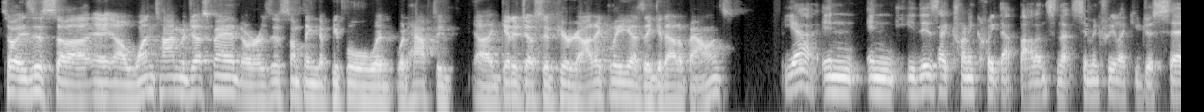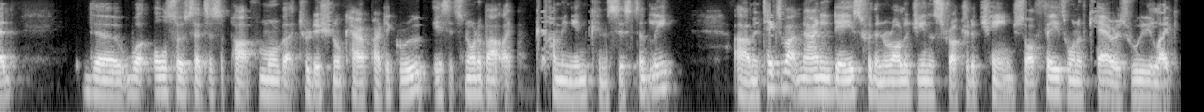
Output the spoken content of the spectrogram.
So is this uh, a one-time adjustment or is this something that people would would have to uh, get adjusted periodically as they get out of balance yeah and and it is like trying to create that balance and that symmetry like you just said the what also sets us apart from more of that traditional chiropractic route is it's not about like coming in consistently um, it takes about 90 days for the neurology and the structure to change. So our phase one of care is really like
